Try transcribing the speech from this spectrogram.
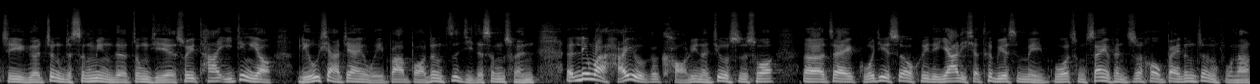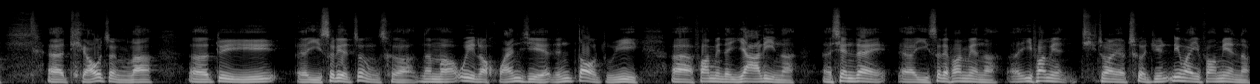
这个政治生命的终结，所以他一定要留下这样一尾巴，保证自己的生存。呃，另外还有个考虑呢，就是说，呃，在国际社会的压力下，特别是美国从三月份之后，拜登政府呢，呃，调整了呃对于呃以色列政策。那么为了缓解人道主义呃方面的压力呢，呃，现在呃以色列方面呢，呃一方面提出来要撤军，另外一方面呢。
